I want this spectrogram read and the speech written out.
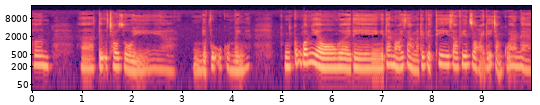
hơn à, tự trau dồi à, nghiệp vụ của mình cũng có nhiều người thì người ta nói rằng là cái việc thi giáo viên giỏi đấy chẳng qua là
